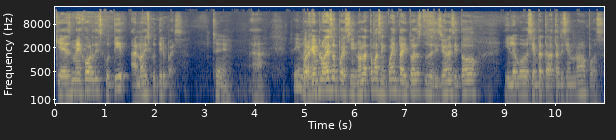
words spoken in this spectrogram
Que es mejor discutir a no discutir, pues. Sí. Ajá. Por ejemplo, eso, pues, si no la tomas en cuenta y tú haces tus decisiones y todo, y luego siempre te va a estar diciendo, no, pues.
